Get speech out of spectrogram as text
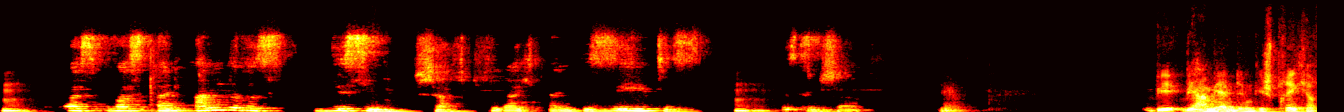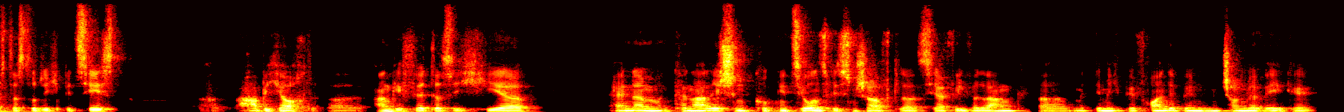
mhm. was, was ein anderes Wissen schafft, vielleicht ein beseeltes mhm. Wissenschaft. Ja wir, wir haben ja in dem Gespräch, auf das du dich beziehst, habe ich auch äh, angeführt, dass ich hier einem kanadischen Kognitionswissenschaftler sehr viel verlange, äh, mit dem ich befreundet bin, mit John Verweke.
